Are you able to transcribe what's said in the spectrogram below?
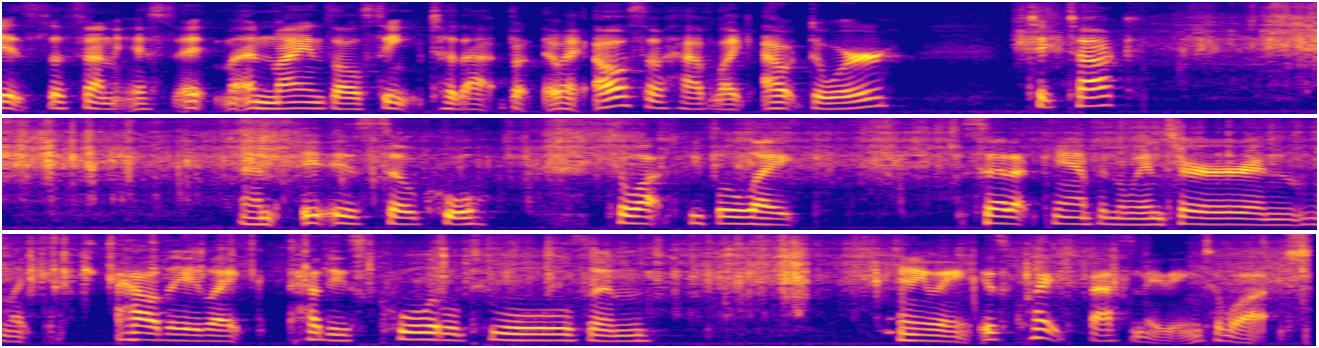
It's the funniest, it, and mine's all synced to that. But I also have like outdoor TikTok, and it is so cool to watch people like set up camp in the winter and like how they like have these cool little tools and anyway, it's quite fascinating to watch.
